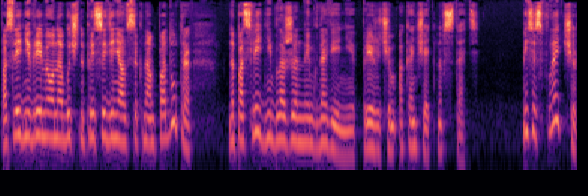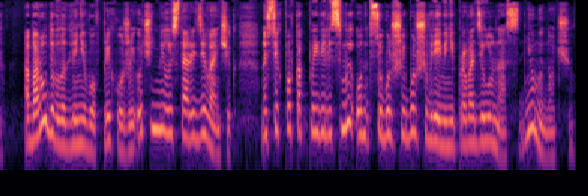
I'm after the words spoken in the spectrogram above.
Последнее время он обычно присоединялся к нам под утро — на последние блаженные мгновения, прежде чем окончательно встать. Миссис Флетчер оборудовала для него в прихожей очень милый старый диванчик, но с тех пор, как появились мы, он все больше и больше времени проводил у нас, днем и ночью.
